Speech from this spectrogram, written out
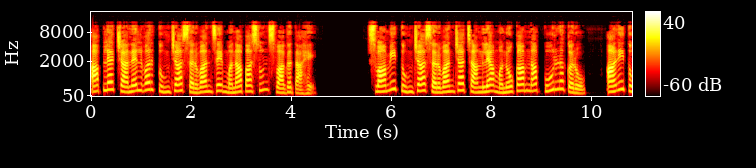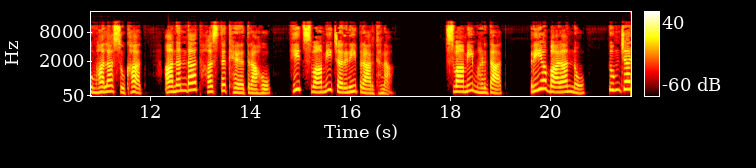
आपल्या चॅनेलवर तुमच्या सर्वांचे मनापासून स्वागत आहे. स्वामी तुमच्या सर्वांच्या चांगल्या मनोकामना पूर्ण करो आणि तुम्हाला सुखात आनंदात हस्त खेळत राहो हीच स्वामी चरणी प्रार्थना. स्वामी म्हणतात प्रिय बाळांनो तुमच्या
